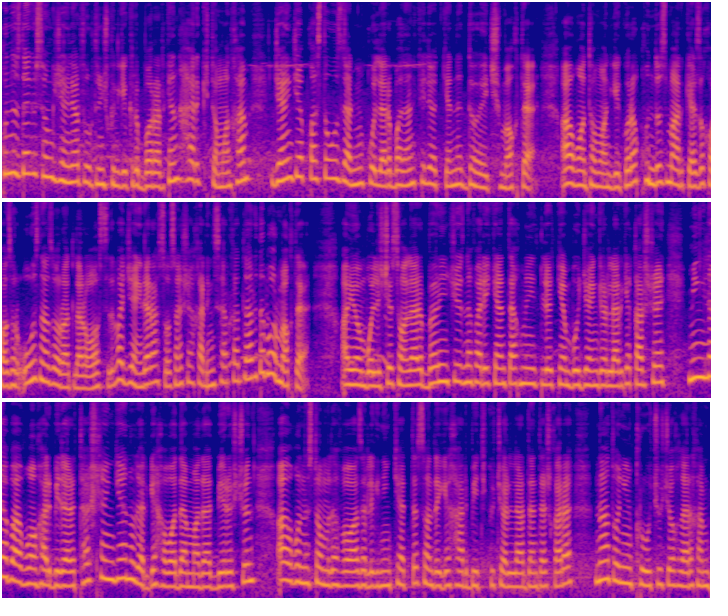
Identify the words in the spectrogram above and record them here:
Qunduzdagi so'nggi janglar to'rtinchi kunga kirib borarkan har ikki tomon ham jang jabhasida o'zlarining qo'llari baland kelayotganini iddao etishmoqda afg'on tomoniga ko'ra qunduz markazi hozir o'z nazoratlari ostida va janglar asosan shaharning sarhadlarida bormoqda. Ayon bo'lishicha sonlari bir necha yuz nafar ekani taxmin etilayotgan bu jangarilarga qarshi minglab afg'on harbiylari tashlangan ularga havodan madad berish uchun afg'oniston mudofaa vazirligining katta sondagi harbiy tikuvchalaridan tashqari natoning qiruvchi uchoqlari ham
